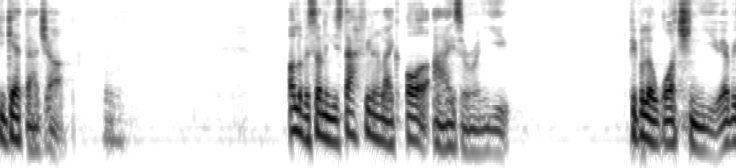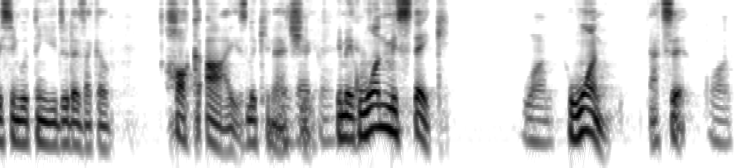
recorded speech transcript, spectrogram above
you get that job. All of a sudden, you start feeling like all eyes are on you. People are watching you. Every single thing you do, there's like a hawk eyes looking at Exactly. you. You make one mistake, One. one, that's it One.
